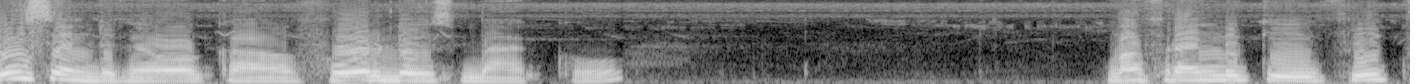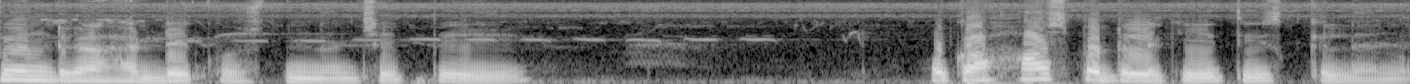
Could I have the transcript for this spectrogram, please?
రీసెంట్గా ఒక ఫోర్ డేస్ బ్యాక్ మా ఫ్రెండ్కి ఫ్రీక్వెంట్గా హెడేక్ వస్తుందని చెప్పి ఒక హాస్పిటల్కి తీసుకెళ్ళాను.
